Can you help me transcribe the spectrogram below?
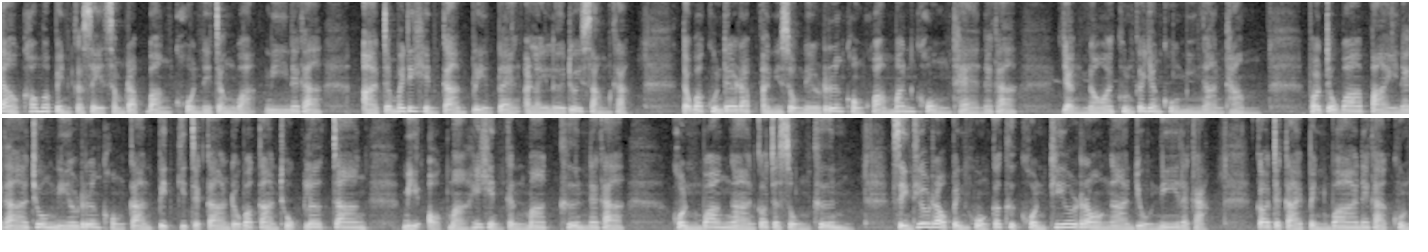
ดาวเข้ามาเป็นเกษตรสำหรับบางคนในจังหวะนี้นะคะ อาจจะไม่ได้เห็นการเปลี่ยนแปลงอะไรเลยด้วยซ้ำค่ะ แต่ว่าคุณได้รับอานิสงส์ในเรื่องของความมั่นคงแทนนะคะ อย่างน้อยคุณก็ยังคงมีงานทำเพราะจะว่าไปนะคะ ช่วงนี้เรื่องของการปิดกิจการหรือว่าการถูกเลิกจ้าง มีออกมาให้เห็นกันมากขึ้นนะคะ คนว่างงานก็จะสูงขึ้น สิ่งที่เราเป็นห่วงก็คือคนที่รองานอยู่นี่แหละค่ะ ก็จะกลายเป็นว่านะคะ คุณ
